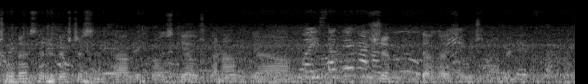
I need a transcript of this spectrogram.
छोटा सा रेलवे स्टेशन था अभी क्रॉस किया उसका नाम क्या? शिफ्ट है कुछ नाम है।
